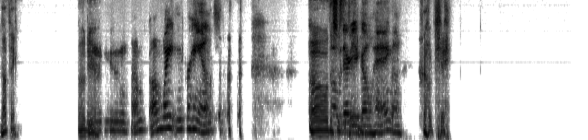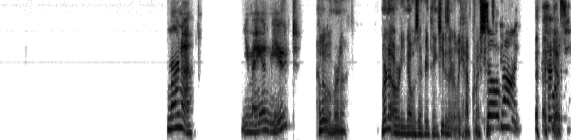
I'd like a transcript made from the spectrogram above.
Nothing. Oh dear. You- I'm, I'm waiting for hands. Oh, this oh, is the there you go. Hang on. Okay. Myrna, you may unmute. Hello, Myrna. Myrna already knows everything. She doesn't really have questions. So, Ron, how yes. do you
